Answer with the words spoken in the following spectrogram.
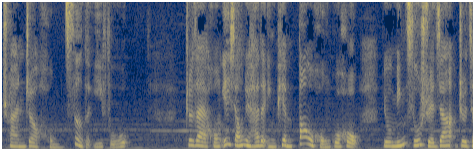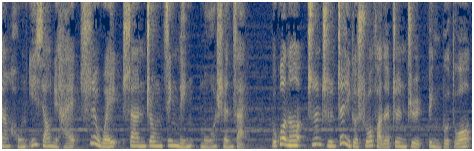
穿着红色的衣服。就在红衣小女孩的影片爆红过后，有民俗学家就将红衣小女孩视为山中精灵魔神仔。不过呢，支持这个说法的证据并不多。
